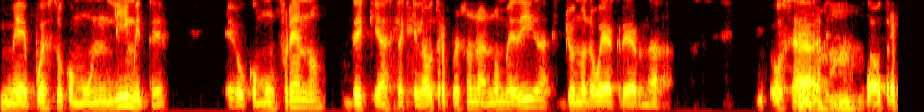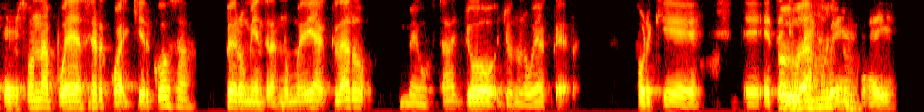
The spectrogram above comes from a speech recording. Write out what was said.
me he puesto como un límite eh, o como un freno de que hasta que la otra persona no me diga, yo no le voy a creer nada. O sea, Sí, la otra persona puede hacer cualquier cosa, pero mientras no me diga, claro, me gusta, yo, yo no lo voy a creer. Porque eh, he tenido una dudas mucho. experiencia ahí.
